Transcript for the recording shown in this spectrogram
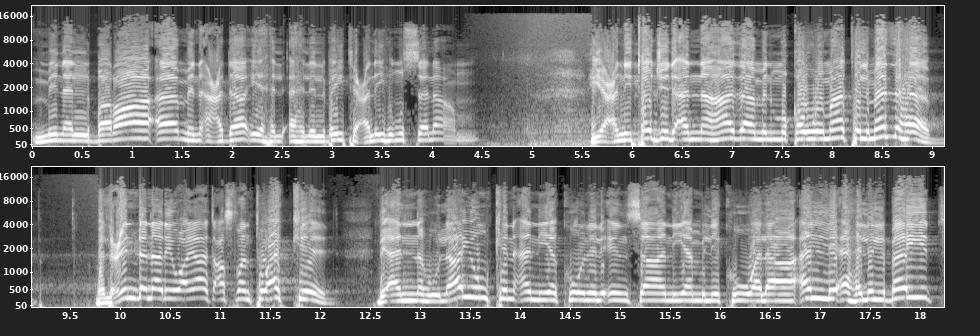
من البراءة من أعداء أهل البيت عليهم السلام. يعني تجد أن هذا من مقومات المذهب. بل عندنا روايات أصلا تؤكد بأنه لا يمكن أن يكون الإنسان يملك ولاء لأهل البيت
